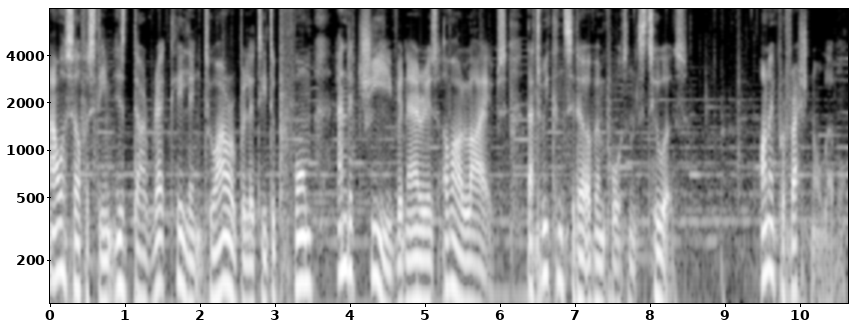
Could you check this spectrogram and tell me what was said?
Our self-esteem is directly linked to our ability to perform and achieve in areas of our lives that we consider of importance to us. On a professional level,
